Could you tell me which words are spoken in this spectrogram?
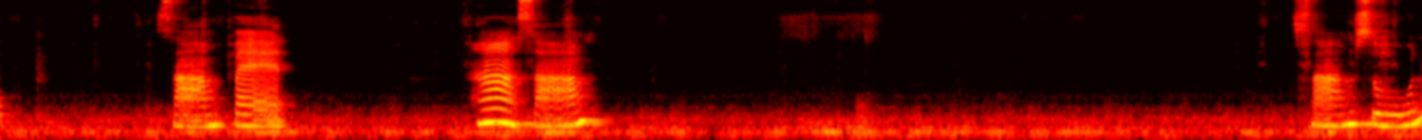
กสามแปดห้าสามสามศูนย์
